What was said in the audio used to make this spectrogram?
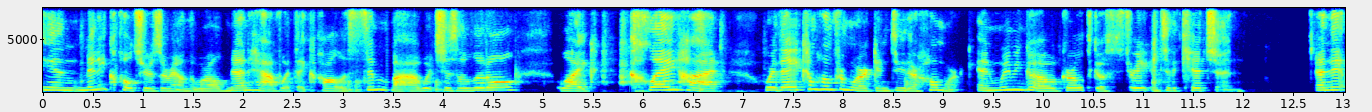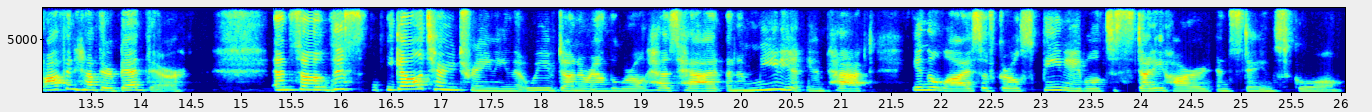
in many cultures around the world, men have what they call a simba, which is a little like clay hut where they come home from work and do their homework. And women go, girls go straight into the kitchen. And they often have their bed there. And so, this egalitarian training that we've done around the world has had an immediate impact in the lives of girls being able to study hard and stay in school.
